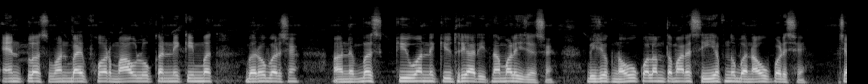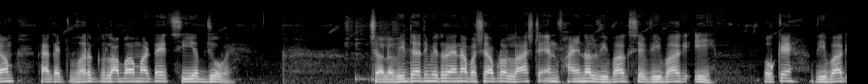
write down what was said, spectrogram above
N plus one by four માવલોકનની કિંમત, બરાબર છે? અને બસ ક્યુ વન ને ક્યુ થ્રી આ રીતના મળી જશે. બીજો એક નવું કોલમ તમારે સીએફનું બનાવવું પડશે. ચમ? કારણ કે વર્ગ લાવવા માટે સીએફ જોવે. ચલો, વિદ્યાર્થી મિત્રો, એના પછી આપણો લાસ્ટ એન્ડ ફાઇનલ વિભાગ છે વિભાગ એ. ઓકે વિભાગ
